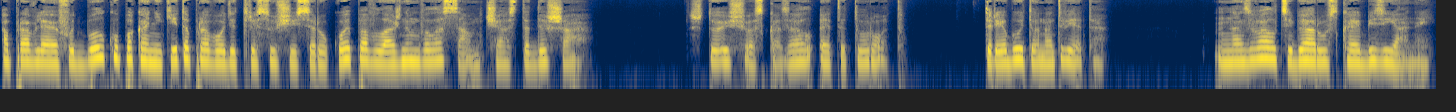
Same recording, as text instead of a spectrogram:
Оправляю футболку, пока Никита проводит трясущейся рукой по влажным волосам, часто дыша. Что еще сказал этот урод? Требует он ответа. Назвал тебя русской обезьяной.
